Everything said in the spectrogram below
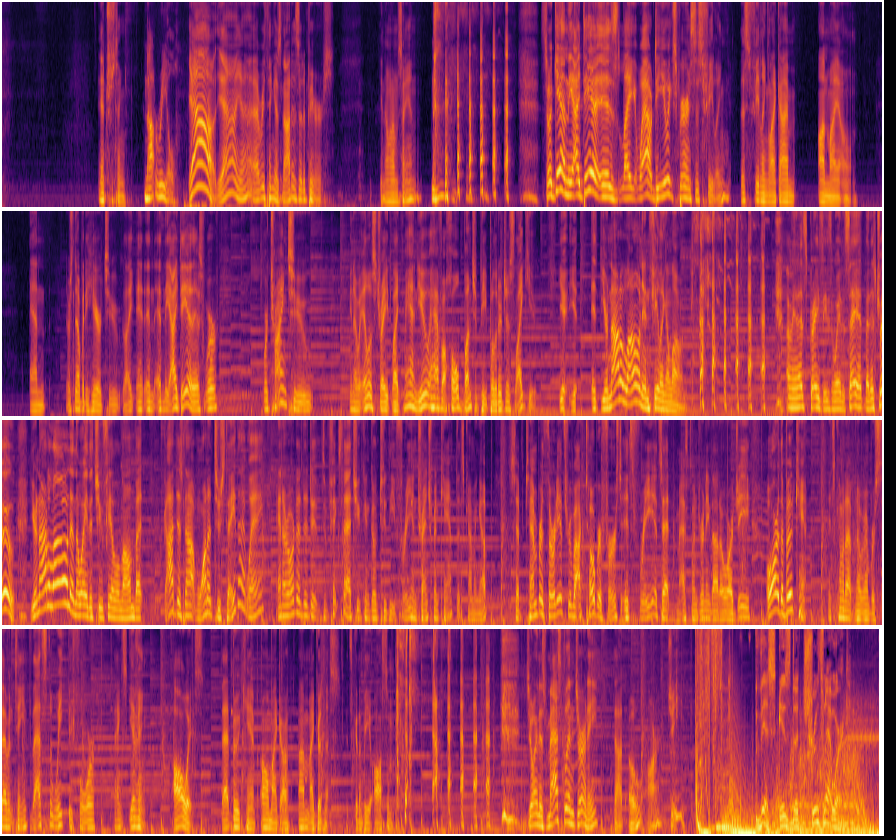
Interesting. Not real. Yeah, yeah, yeah. Everything is not as it appears. You know what I'm saying? so again, the idea is like, wow, do you experience this feeling? This feeling like I'm on my own, and there's nobody here to like. And and, and the idea is we're we're trying to, you know, illustrate like, man, you have a whole bunch of people that are just like you. You, you it, you're not alone in feeling alone. I mean, that's crazy is the way to say it, but it's true. You're not alone in the way that you feel alone, but God does not want it to stay that way. And in order to do, to fix that, you can go to the free entrenchment camp that's coming up September 30th through October 1st. It's free. It's at masculinejourney.org or the boot camp. It's coming up November 17th. That's the week before Thanksgiving. Always that boot camp. Oh my God. Oh my goodness. It's going to be awesome. Join us, masculinejourney.org. This is the Truth Network.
